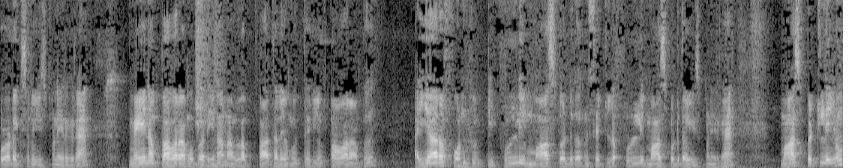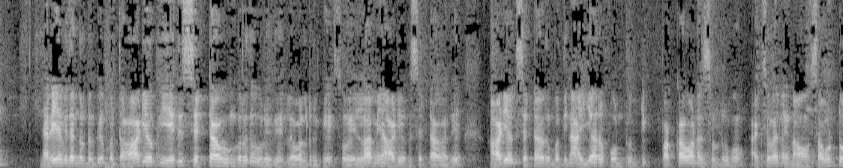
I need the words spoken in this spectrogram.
ப்ரொடக்ஷன் யூஸ் பண்ணியிருக்கிறேன். மெயினாக பவர் ஆம்பு பார்த்தீங்கன்னா நல்லா பார்த்தாலே உங்களுக்கு தெரியும். Power amp IRF one fifty fully MOSFET தான். இந்த செட்டில் ஃபுல்லி மாஸ்பெட்டு தான் யூஸ் பண்ணியிருக்கேன். மாஸ்பெட்லேயும் நிறைய விதங்கள் இருக்குது பட் ஆடியோக்கு எது செட் ஆகுங்கிறது ஒரு இது லெவல் இருக்குது ஸோ எல்லாமே ஆடியோக்கு செட் ஆகாது. ஆடியோக்கு செட் ஆகிறது பார்த்தீங்கன்னா ஐஆர்எஃப் ஒன் ஃபிஃப்டி பக்காவான ரிசல்ட் இருக்கும். ஆக்சுவலாக நான் செவன் டூ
